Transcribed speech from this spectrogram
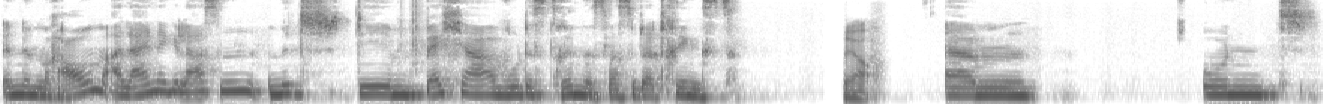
in einem Raum alleine gelassen mit dem Becher, wo das drin ist, was du da trinkst. ja, Ähm, und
